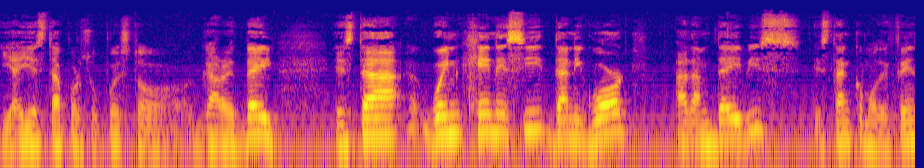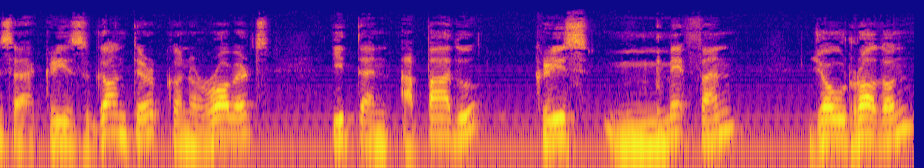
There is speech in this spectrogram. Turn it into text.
y ahí está, por supuesto, Garrett Bale. Está Wayne Hennessy, Danny Ward, Adam Davis. Están como defensa Chris Gunter, Connor Roberts, Ethan Apadu, Chris Mefan, Joe Rodon,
